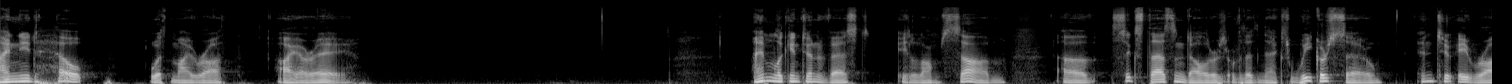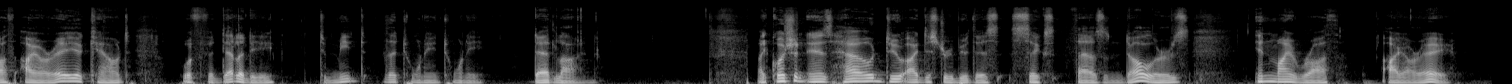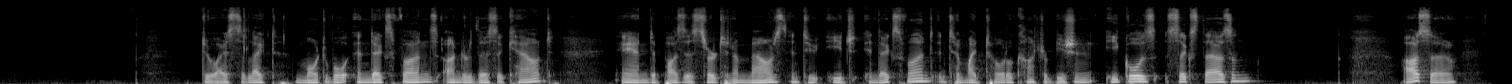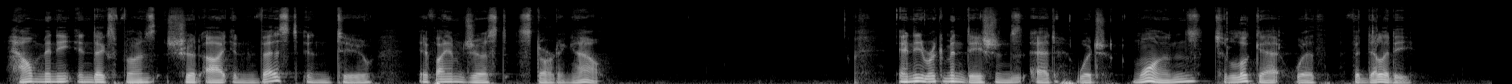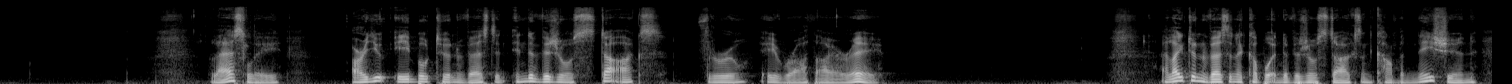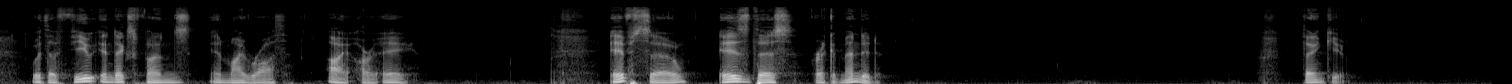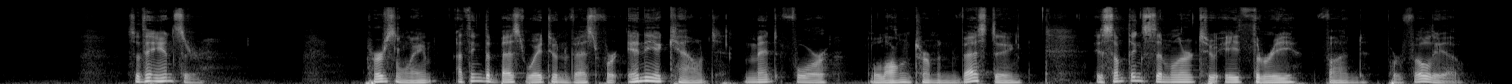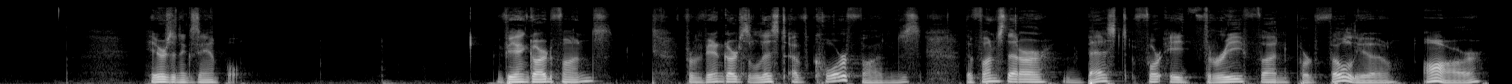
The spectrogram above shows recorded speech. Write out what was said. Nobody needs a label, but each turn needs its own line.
I need help with my Roth IRA. I am looking to invest a lump sum of $6,000 over the next week or so into a Roth IRA account with Fidelity to meet the 2020 deadline. My question is how do I distribute this $6,000 in my Roth IRA? Do I select multiple index funds under this account and deposit certain amounts into each index fund until my total contribution equals 6000? Also, how many index funds should I invest into if I am just starting out? Any recommendations at which ones to look at with fidelity? Lastly, are you able to invest in individual stocks through a Roth IRA? I like to invest in a couple individual stocks in combination with a few index funds in my Roth IRA. If so, is this recommended? Thank you. So, the answer. Personally, I think the best way to invest for any account meant for long term investing is something similar to a three fund portfolio. Here's an example Vanguard funds. From Vanguard's list of core funds, the funds that are best for a three fund portfolio are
